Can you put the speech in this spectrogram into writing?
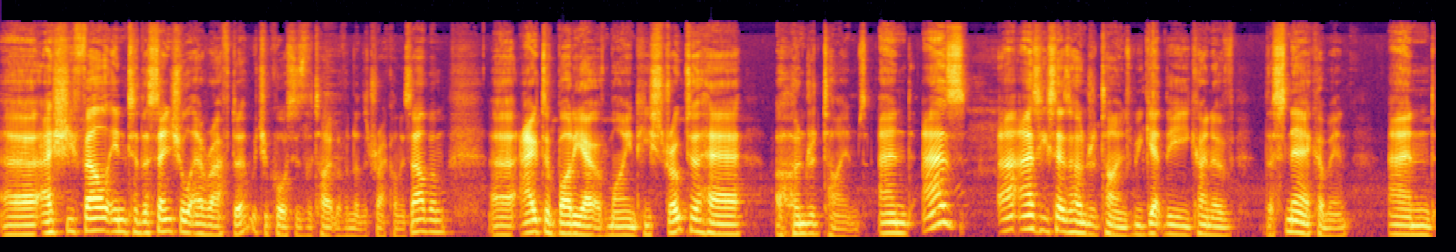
uh, as she fell into the sensual ever after, which of course is the title of another track on this album, uh, out of body, out of mind. He stroked her hair a hundred times, and as uh, as he says a hundred times, we get the kind of the snare come in, and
